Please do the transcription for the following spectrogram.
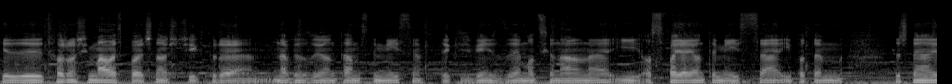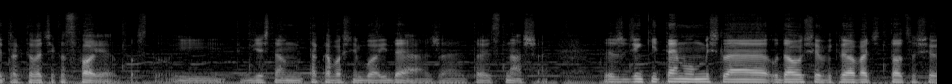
kiedy tworzą się małe społeczności, które nawiązują tam z tym miejscem jakieś więzy emocjonalne i oswajają te miejsca i potem zaczynają je traktować jako swoje po prostu. I gdzieś tam taka właśnie była idea, że to jest nasze też dzięki temu myślę udało się wykreować to, co się,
